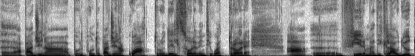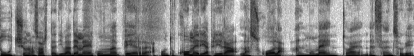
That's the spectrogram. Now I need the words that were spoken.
eh, a pagina, appunto, pagina 4 del Sole 24 Ore a eh, firma di Claudio Tucci, una sorta di vademecum per appunto come riaprirà la scuola al momento, eh, nel senso che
